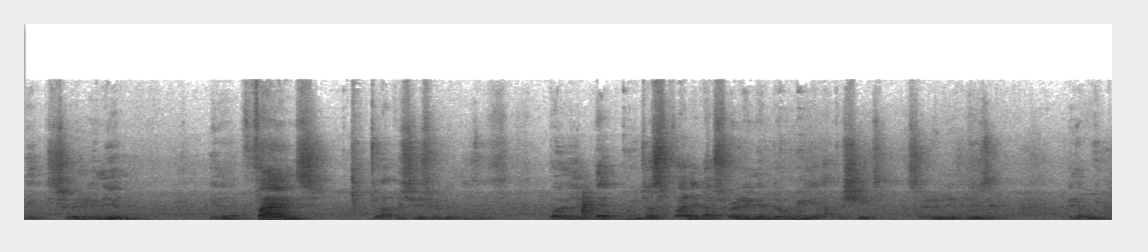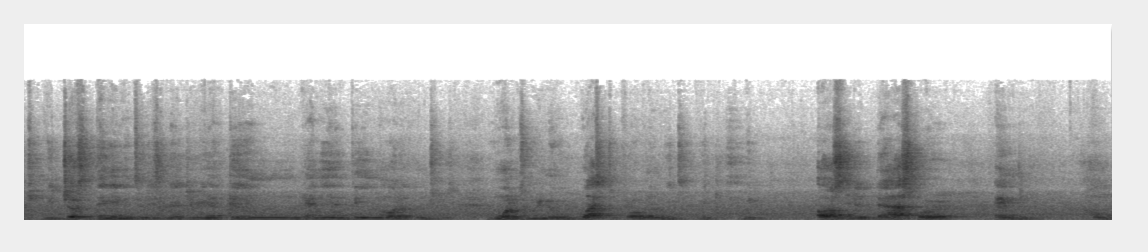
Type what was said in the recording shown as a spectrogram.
make Sierra Leonean, you know, fans to appreciate Sierra Leonean music. But that we just finding out Sierra Leonean don't really appreciate Leonean music. You know, we we just digging into this Nigerian thing, Ghanaian thing, other countries. We want to really know what's the problem with, with, with us in the diaspora and home.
